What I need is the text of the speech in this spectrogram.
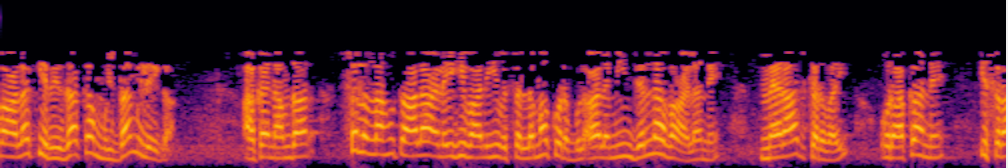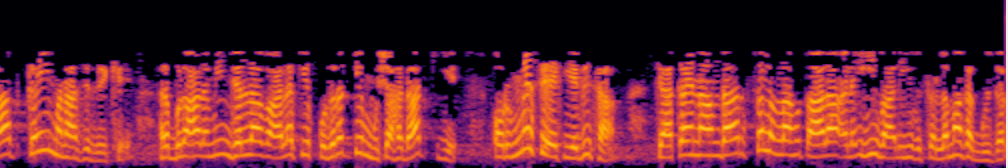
والا کی رضا کا مجدہ ملے گا۔ آقا نامدار صلی اللہ تعالی علیہ وآلہ وسلم کو رب العالمین جل والا نے معراج کروائی اور آقا نے اس رات کئی مناظر دیکھے۔ رب العالمین جل والا کی قدرت کے مشاہدات کیے اور ان میں سے ایک یہ بھی تھا کہ آقا نامدار صلی اللہ تعالی علیہ وآلہ وسلم کا گزر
